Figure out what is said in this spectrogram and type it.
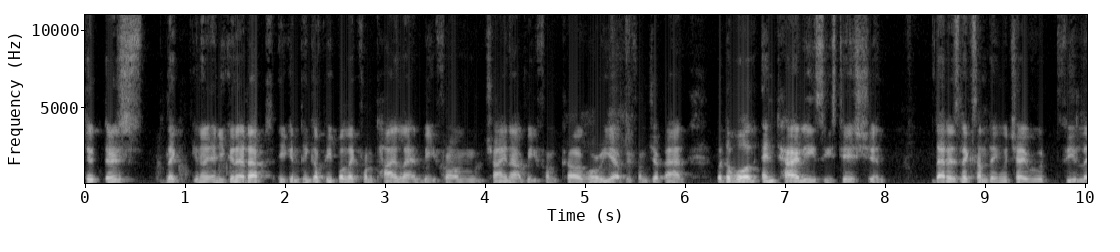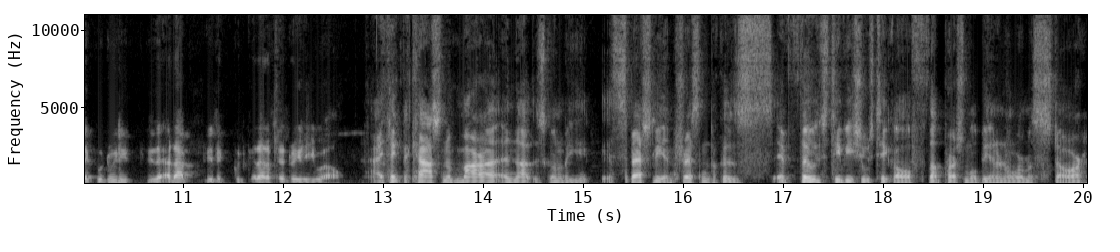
there- there's like you know, and you can adapt. You can think of people like from Thailand, be from China, be from Korea, be from Japan, but the world entirely is East Asian. That is like something which I would feel like would really adapt, like, could adapt it really well. I think the casting of Mara in that is going to be especially interesting because if those TV shows take off, that person will be an enormous star,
